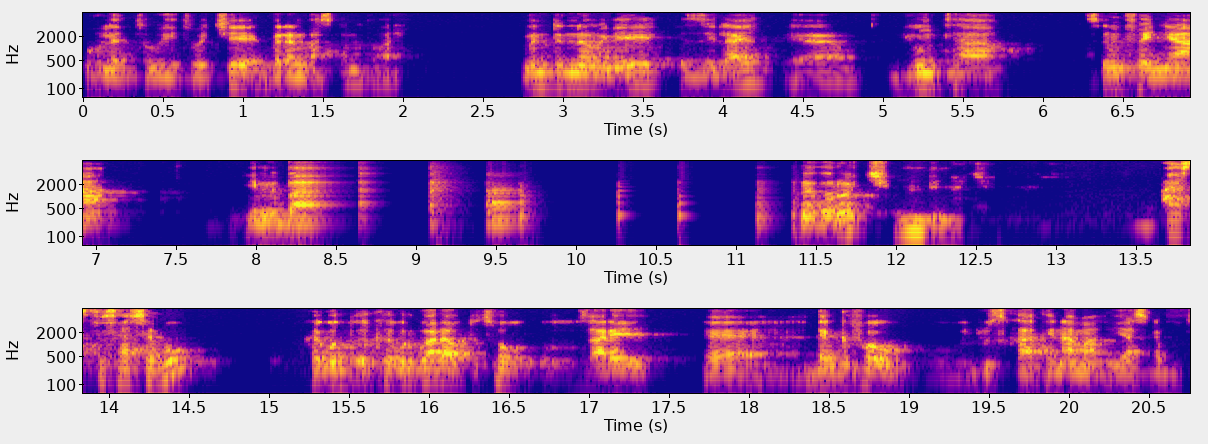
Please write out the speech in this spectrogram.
ሁለቱ ቤቶቼ በደንብ አስቀምጠዋል። ምንድን ነው እኔ እዚህ ላይ ጁንታ ጽንፈኛ የሚባሉ ነገሮች ምንድን ናቸው? አስተሳሰቡ ከጉድጓድ አውጥተው ዛሬ ደግፈው ጁስ ካቴና ያስገቡት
